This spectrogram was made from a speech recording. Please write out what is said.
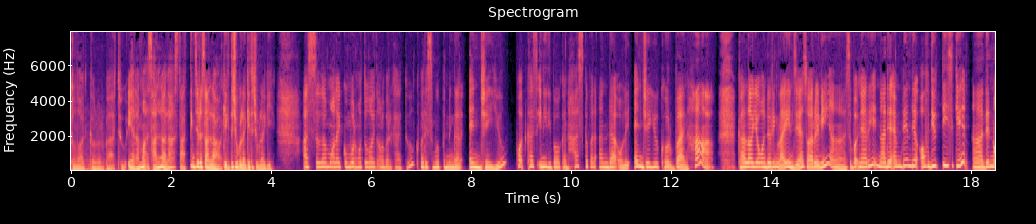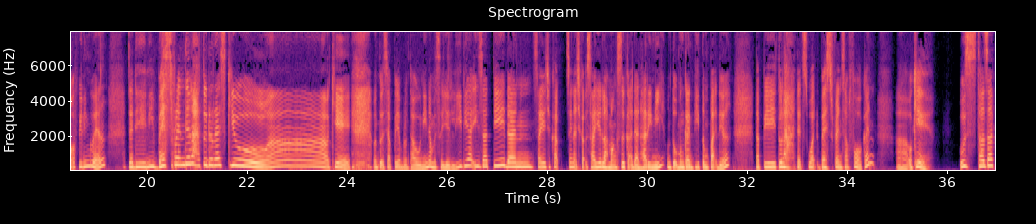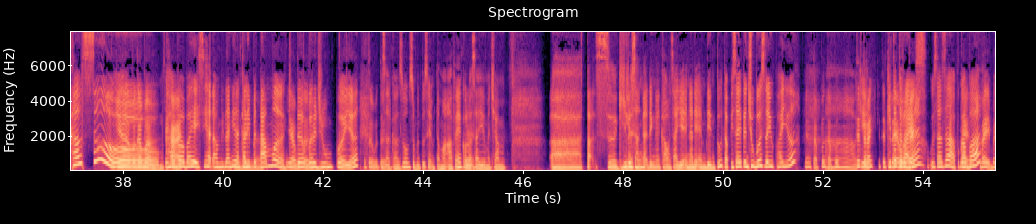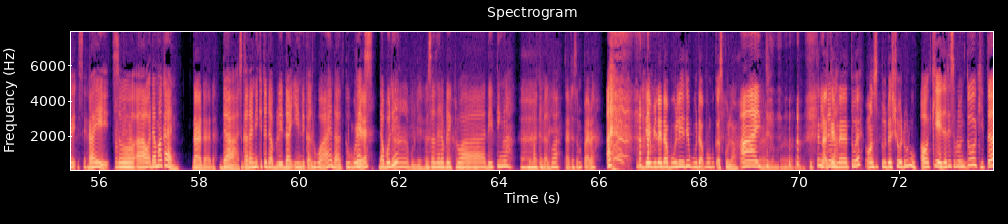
Warahmatullahi wabarakatuh. Eh alamak salah lah. Starting je dah salah. Okay kita cuba lagi, kita cuba lagi. Assalamualaikum warahmatullahi wabarakatuh kepada semua pendengar NJU. Podcast ini dibawakan khas kepada anda oleh NJU Korban. Ha, kalau you wondering lain je eh, suara ni. Ha, sebab ni hari Nadia Amden dia off duty sikit. Ha, dia not feeling well. Jadi ni best friend dia lah to the rescue. Ha, okay. Untuk siapa yang belum tahu ni nama saya Lydia Izati dan saya cakap saya nak cakap saya lah mangsa keadaan hari ni untuk mengganti tempat dia. Tapi itulah that's what best friends are for kan? Ah okay. Ustazah Kalsum. Ya, apa khabar? Sihat? Khabar baik, sihat Alhamdulillah. Ni dah kali pertama Ya, kita betul. berjumpa ya. Betul betul. Ustazah Kalsum sebelum tu saya minta maaf eh kalau Ya. saya macam uh, tak segila sangat dengan kawan saya Enada Mden tu. Tapi saya akan cuba sedaya upaya. Ya, tak apa, tak apa. Ah, Kita okay. try, kita try. Kita try eh. best. Ustazah, apa Ya, khabar? Baik, baik, sihat. Baik. So, uh, awak dah makan? Dah, dah, dah. Dah. Sekarang ni kita dah boleh dine in dekat luar eh. Dah two Boleh, packs. Dah boleh? Ah, boleh. Ustazah dah boleh keluar dating lah. Dia makan kat luar. Tak ada sempat lah. dia bila dah boleh je, budak pun buka sekolah. Ah, itu. Alamak. Kita nak Itulah. kena tu eh, on to the show dulu. Okay, jadi sebelum tu kita...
